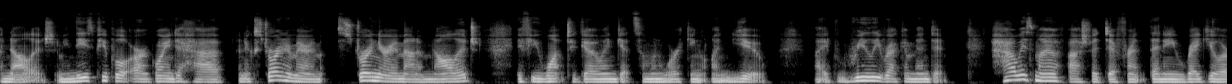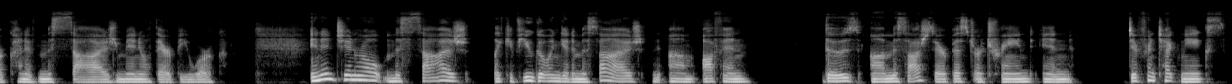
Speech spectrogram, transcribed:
of knowledge. I mean, these people are going to have an extraordinary, extraordinary amount of knowledge if you want to go and get someone working on you. I'd really recommend it. How is myofascia different than a regular kind of massage, manual therapy work? In a general massage, like if you go and get a massage, um, often those um, massage therapists are trained in different techniques,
